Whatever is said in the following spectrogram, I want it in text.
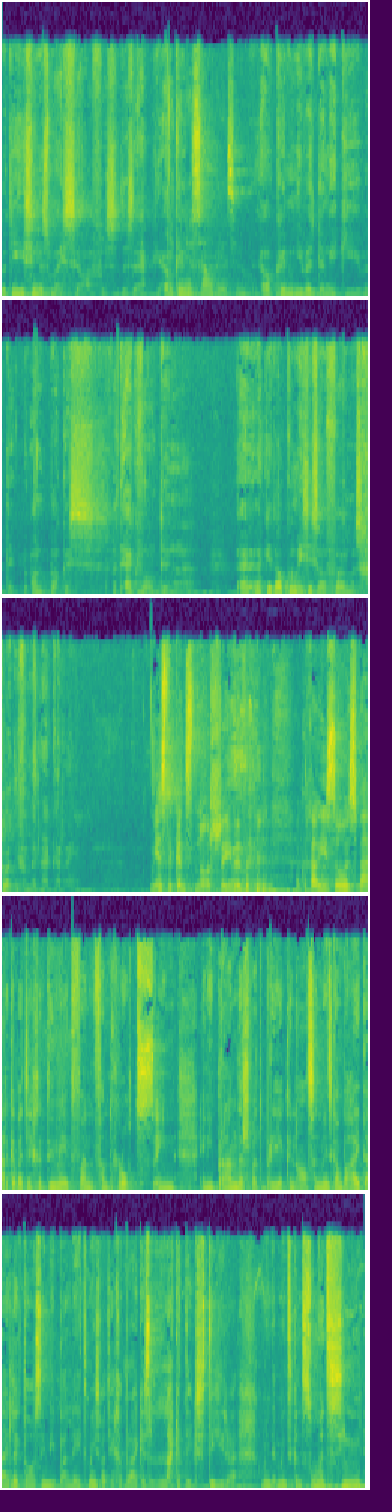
wat jy hier sien is myself, is dis ek. Elke kan jouself wees, ja. Elke nuwe dingetjie wat ek aanpak is wat ek wil doen. En, en ek het al kommissies aanvaar, maar is glad nie vir my lekker nie. Meeste kunstenaars sê dit. Ja. ek gou hierso is werke wat jy gedoen het van van rots en en die branders wat breek en als. En mense kan baie duidelik daar sien die paletmes wat jy gebruik is lekker teksture. Mense mens kan sommer sien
